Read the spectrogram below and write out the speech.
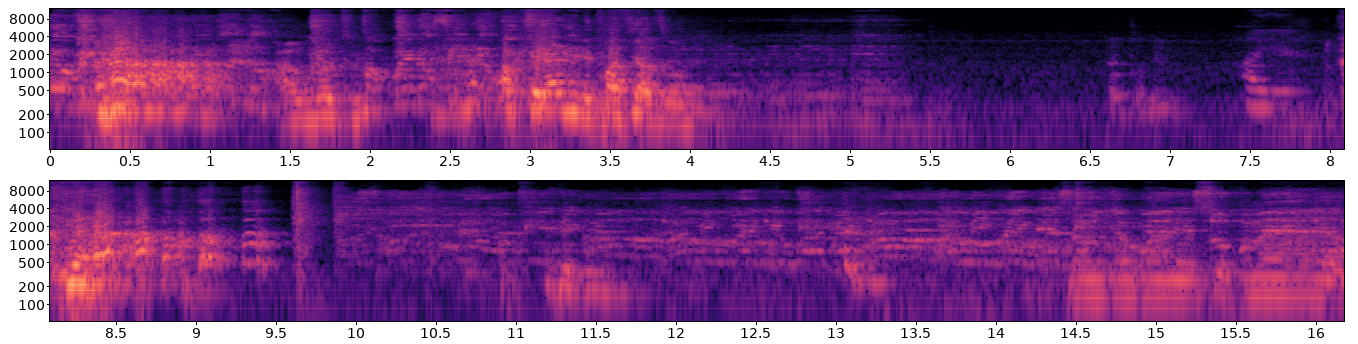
I'll go to. Okay, I need a party at home. Sen tanıyor musun? Hayır. Superman.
